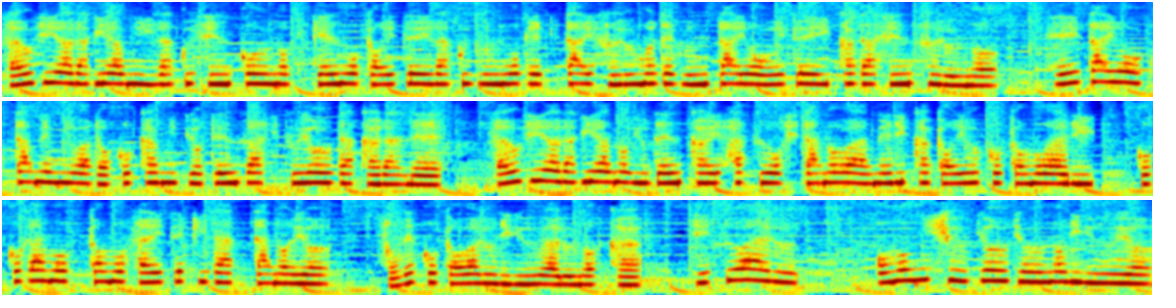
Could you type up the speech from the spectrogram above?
サウジアラビアにイラク侵攻の危険を解いてイラク軍を撃退するまで軍隊を置いていいか打診するの。兵隊を置くためにはどこかに拠点が必要だからね。サウジアラビアの油田開発をしたのはアメリカということもあり、ここが最も最適だったのよ。それ断る理由あるのか？実はある。主に宗教上の理由よ。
